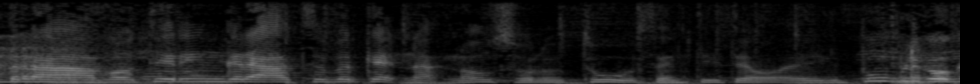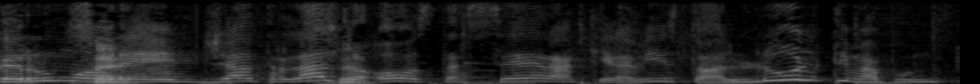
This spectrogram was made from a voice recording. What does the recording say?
bravo, ti ringrazio perché no, non solo tu, sentite oh, il pubblico che rumoreggia. Tra l'altro, Sì. oh, stasera chi l'ha visto all'ultima puntata,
